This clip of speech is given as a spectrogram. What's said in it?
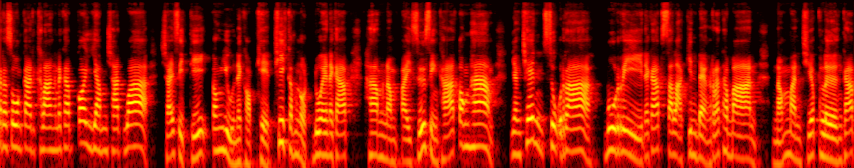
กระทรวงการคลังนะครับ ก็ย้ำชัดว่าใช้สิทธิต้องอยู่ในขอบเขตที่กำหนดด้วยนะครับ ห้ามนำไปซื้อสินค้าต้องห้าม อย่างเช่น สุราบุหรี่นะครับสลากกินแบ่งรัฐบาล น้ำมันเชื้อเพลิงครับ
